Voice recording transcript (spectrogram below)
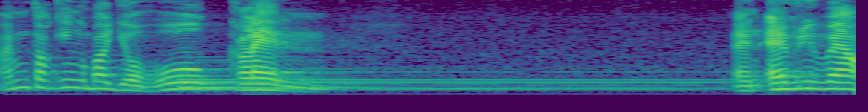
I'm talking about your whole clan and everywhere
